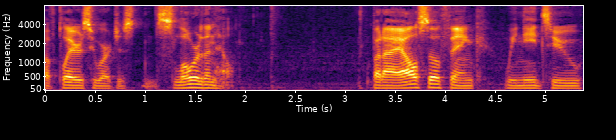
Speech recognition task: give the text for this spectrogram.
of players who are just slower than hell. But I also think we need to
